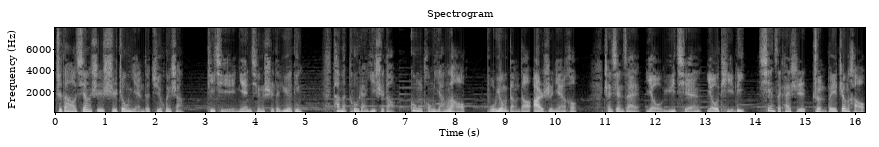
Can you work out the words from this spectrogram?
直到相识十周年的聚会上，提起年轻时的约定，他们突然意识到，共同养老不用等到二十年后，趁现在有余钱有体力，现在开始准备正好。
